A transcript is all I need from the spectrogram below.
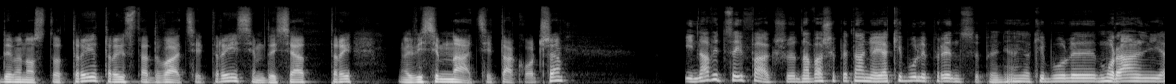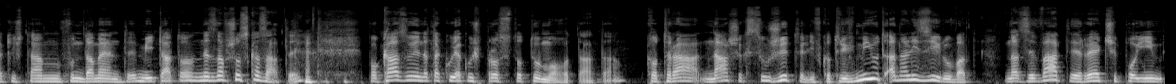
093 323 73 18. Так, отже. І навіть цей факт, що на ваше питання, які були принципи, не? які були моральні якісь там фундаменти, мій тато не знав, що сказати. Показує на таку якусь простоту мого тата, котра наших служителів, котрі вміють аналізувати, називати речі по їм,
